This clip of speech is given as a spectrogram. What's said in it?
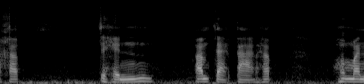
นะครับ จะเห็นความแตกต่างครับ เพราะมัน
